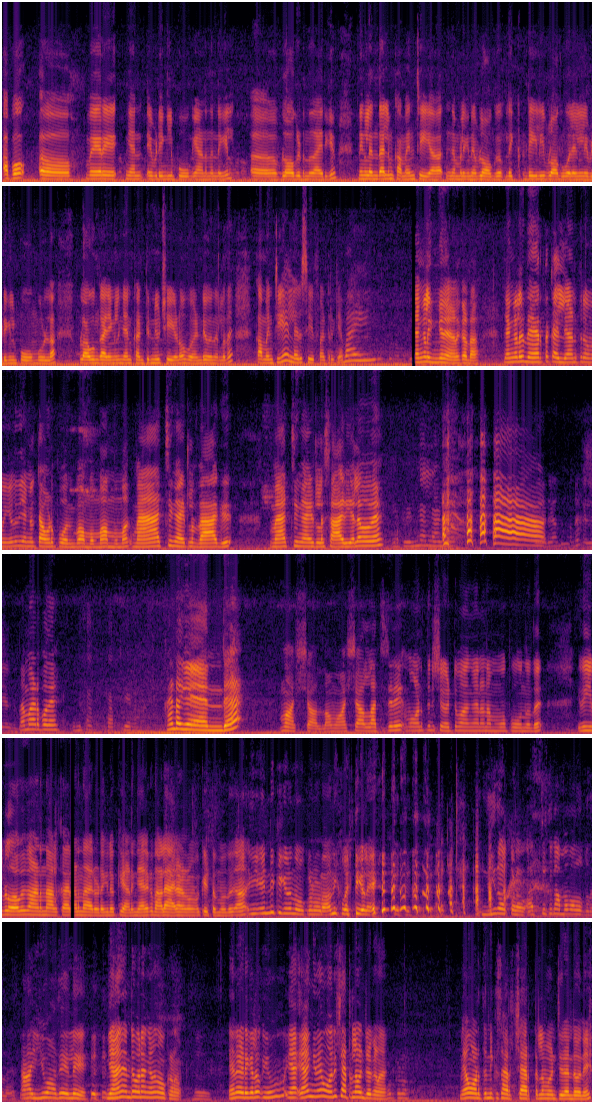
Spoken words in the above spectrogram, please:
അപ്പോൾ വേറെ ഞാൻ എവിടെയെങ്കിലും പോവുകയാണെന്നുണ്ടെങ്കിൽ വ്ളോഗ് ഇടുന്നതായിരിക്കും. നിങ്ങൾ എന്തായാലും കമന്റ് ചെയ്യുക നമ്മളിങ്ങനെ വ്ളോഗ് ലൈക്ക് ഡെയിലി വ്ളോഗ് പോലെ അല്ലെങ്കിൽ എവിടെയെങ്കിലും പോകുമ്പോൾ ഉള്ള വ്ളോഗും കാര്യങ്ങളും ഞാൻ കണ്ടിന്യൂ ചെയ്യണോ വേണ്ടോ എന്നുള്ളത് കമന്റ് ചെയ്യുക എല്ലാവരും സേഫ് ആയിട്ടിരിക്കുക. ബൈ ഞങ്ങൾ ഇങ്ങനെയാണ് കേട്ടാ ഞങ്ങൾ നേരത്തെ കല്യാണത്തിന് പോകുമ്പോൾ ഞങ്ങൾ ടൗണിൽ പോകുമ്പോൾ അമ്മമ്മ അമ്മമ്മ മാച്ചിങ് ആയിട്ടുള്ള ബാഗ് മാച്ചിങ് ആയിട്ടുള്ള സാരി അല്ല അമ്മമ്മേ? നമ്മ എവിടെ പോന്നെ? കണ്ട എന്റെ? മാഷാല്ല മാഷാല്ല. അച്ഛന് ഓണത്തിന് ഷർട്ട് വാങ്ങാനാണ് അമ്മ പോകുന്നത്. ഇത് ഈ വ്ളോഗ് കാണുന്ന ആൾക്കാരാണെന്ന് ആരോടെങ്കിലും ഒക്കെയാണ് ഞാനൊക്കെ നാളെ ആരാണോ കിട്ടുന്നത്? എനിക്ക് ഇങ്ങനെ നോക്കണോടാ നീ പട്ടികളെ? നീ നോക്കണോ? അച്ഛനും അമ്മ നോക്കുന്നില്ലേ? ആ, അയ്യോ അതെ അല്ലേ ഞാൻ എന്റെ പോലെ അങ്ങനെ നോക്കണം. ഞാൻ എടുക്കലും അയ്യോ ഞാൻ ഇങ്ങനെ ഓന് ഷർട്ടെല്ലാം മേടിച്ചു വെക്കണേ. ഞാൻ ഓണത്തിന് എനിക്ക് ഷർട്ടെല്ലാം മേടിച്ചു എന്റെ ഓനെ.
